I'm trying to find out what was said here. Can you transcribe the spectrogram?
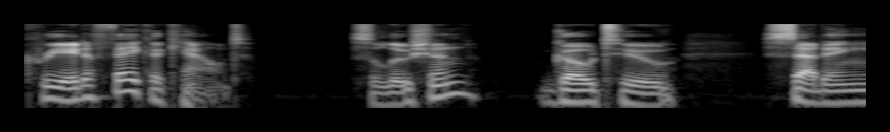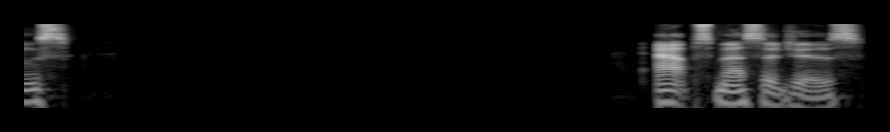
create a fake account. Solution Go to Settings, Apps Messages.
